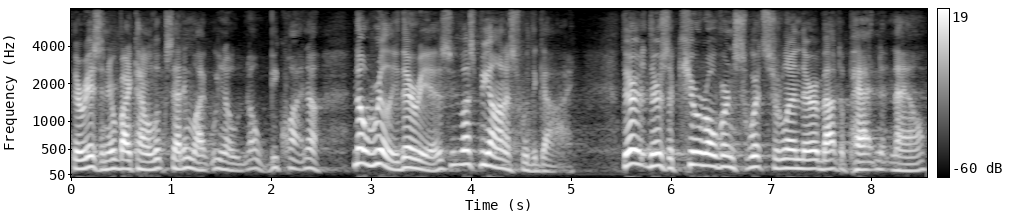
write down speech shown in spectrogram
there is. And everybody kind of looks at him like, You know, no, be quiet. No, no, really, there is. Let's be honest with the guy. There, there's a cure over in Switzerland. They're about to patent it now.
